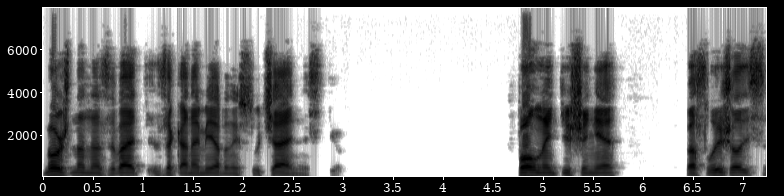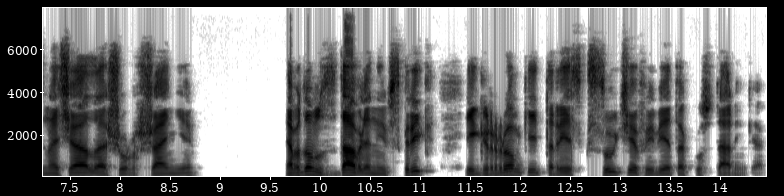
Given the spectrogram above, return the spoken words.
можно назвать закономерной случайностью. В полной тишине послышалось сначала шуршание, а потом сдавленный вскрик и громкий треск сучьев и веток кустарника.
